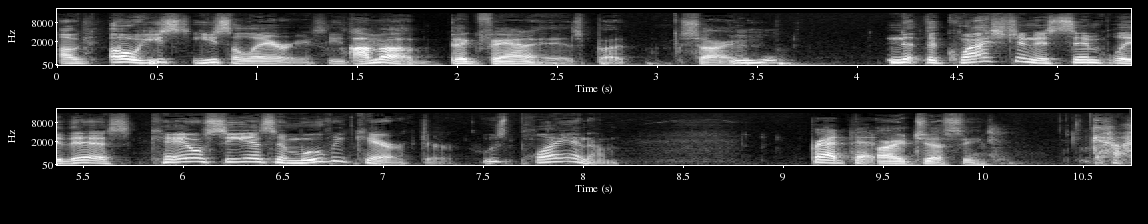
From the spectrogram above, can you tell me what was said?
I'll, oh, he's he's hilarious. He's I'm a big fan of his, but sorry. N- the question is simply this: KOC is a movie character. Who's playing him? Brad Pitt. All right, Jessi. God,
